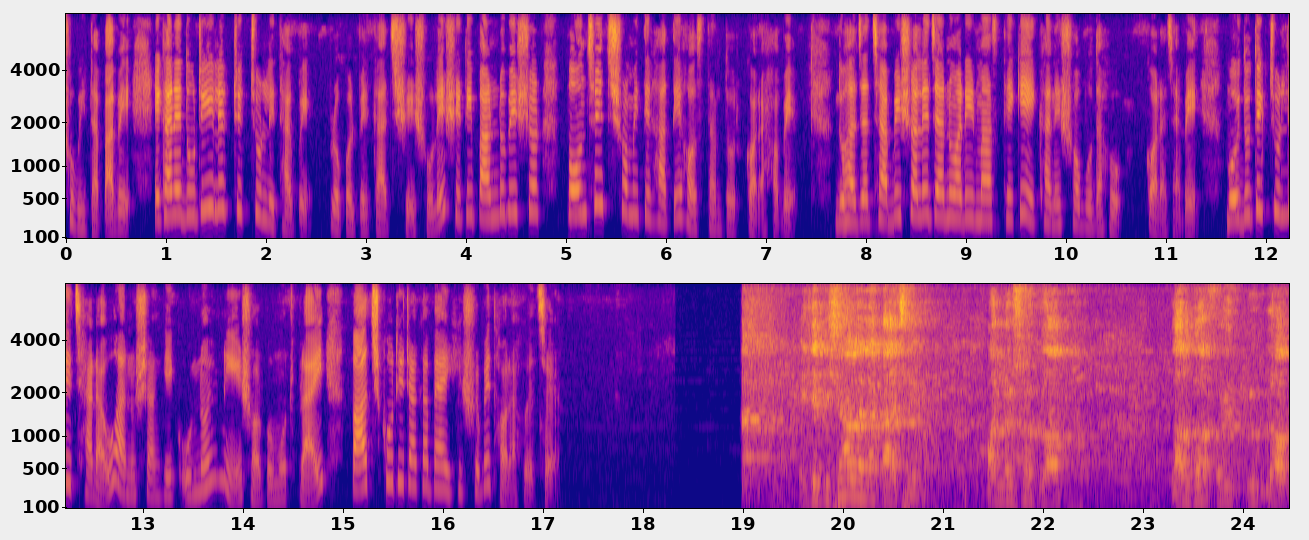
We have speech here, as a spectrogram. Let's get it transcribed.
সুবিধা পাবে। এখানে দুটি ইলেকট্রিক চুল্লি থাকবে। প্রকল্পের কাজ শেষ হলে সেটি পাণ্ডবেশ্বর পঞ্চায়েত সমিতির হাতে হস্তান্তর করা হবে। দু হাজার ছাব্বিশ সালে জানুয়ারির মাস থেকে এখানে শবদাহ করা যাবে। বৈদ্যুতিক চুল্লি ছাড়াও আনুষঙ্গিক উন্নয়ন নিয়ে সর্বমোট প্রায় পাঁচ কোটি টাকা ব্যয় হিসেবে ধরা হয়েছে। এই যে বিশাল এলাকা আছে পাণ্ডসর ব্লক লাউদা ফরিদপুর ব্লক,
